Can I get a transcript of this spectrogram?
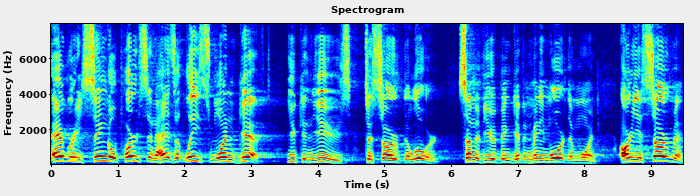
Every single person has at least one gift you can use to serve the Lord. Some of you have been given many more than one. Are you serving?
